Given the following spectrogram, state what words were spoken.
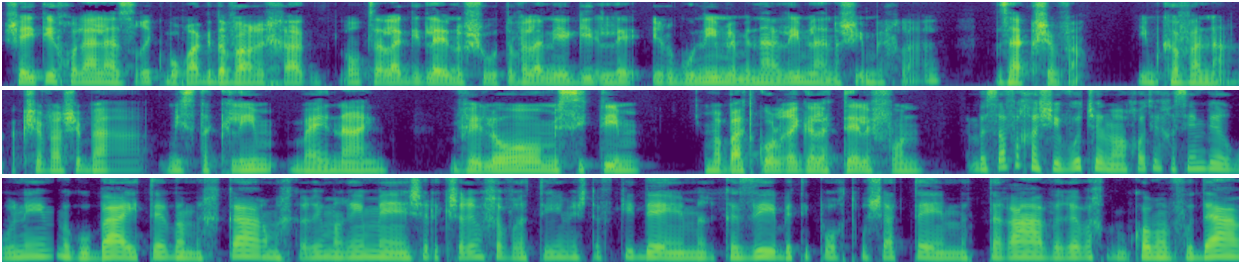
שהייתי יכולה להזריק בו רק דבר אחד, לא רוצה להגיד לאנושות, אבל אני אגיד לארגונים, למנהלים, לאנשים בכלל, זה הקשבה, עם כוונה. הקשבה שבה מסתכלים בעיניים ולא מסיטים מבט כל רגע לטלפון, בסוף החשיבות של מערכות יחסים בארגונים מגובה היטב במחקר. מחקרים מראים אה, שלקשרים חברתיים יש תפקיד אה, מרכזי בטיפוח תחושת אה, מטרה ורווח במקום עבודה,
